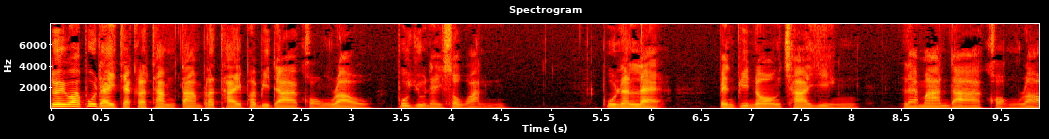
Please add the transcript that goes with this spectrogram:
ด้วยว่าผู้ใดจะกระทำตามพระทัยพระบิดาของเราผู้อยู่ในสวรรค์ ผู้นั้นแหละเป็นพี่น้องชายหญิง และมารดาของเรา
